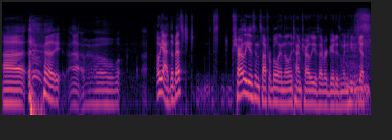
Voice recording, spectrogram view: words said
uh, oh, oh yeah, the best. Charlie is insufferable, and the only time Charlie is ever good is when he's just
